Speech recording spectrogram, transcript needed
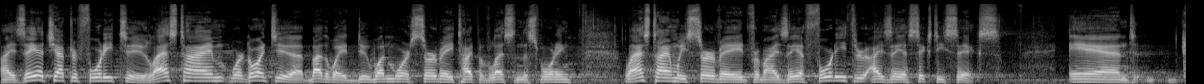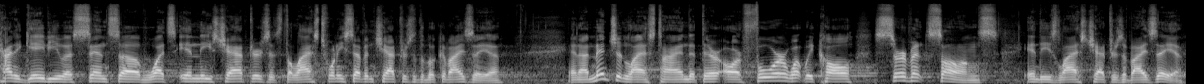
Isaiah chapter 42. Last time, we're going to, uh, by the way, do one more survey type of lesson this morning. Last time we surveyed from Isaiah 40 through Isaiah 66 and kind of gave you a sense of what's in these chapters. It's the last 27 chapters of the book of Isaiah. And I mentioned last time that there are four what we call servant songs in these last chapters of Isaiah.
